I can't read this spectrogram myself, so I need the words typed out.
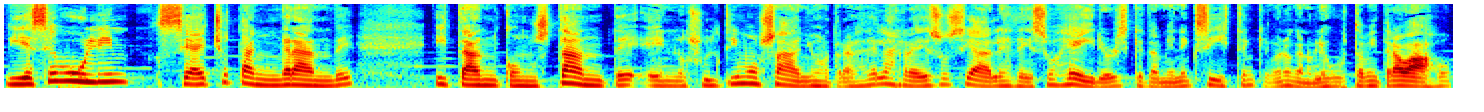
y ese bullying se ha hecho tan grande y tan constante en los últimos años a través de las redes sociales, de esos haters que también existen, que bueno, que no les gusta mi trabajo,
